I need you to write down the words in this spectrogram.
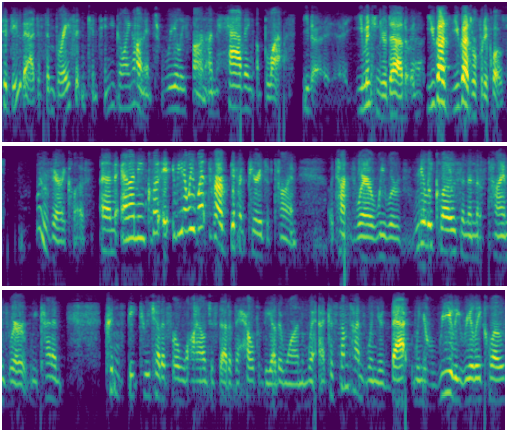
to do that. Just embrace it and continue going on. It's really fun. I'm having a blast. You know, you mentioned your dad. You guys, you guys were pretty close. We were very close, and and I mean, cl- you know, we went through our different periods of time, times where we were really close, and then those times where we kind of couldn't speak to each other for a while, just out of the health of the other one. Because uh, sometimes when you're that, when you're really, really close,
